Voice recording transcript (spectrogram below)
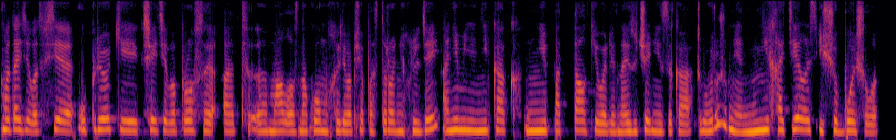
вот эти вот все упреки, все эти вопросы от э, мало знакомых или вообще посторонних людей, они меня никак не подталкивали на изучение языка. Ты говорю же, мне не хотелось еще больше вот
